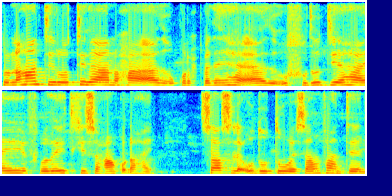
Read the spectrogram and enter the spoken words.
run ahaantii rootigan waxaa aada u qurux badan yahay aada u fudud yahay fudaydkiisa waxaan ku dhahay. Saas le u duuduuweysaa ma fahanteen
